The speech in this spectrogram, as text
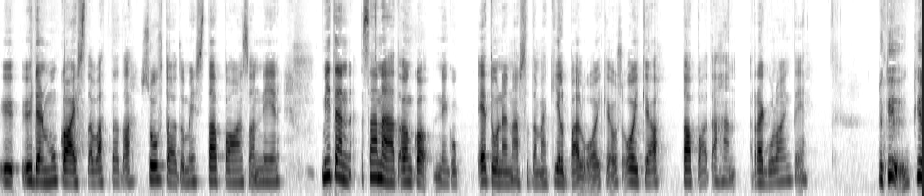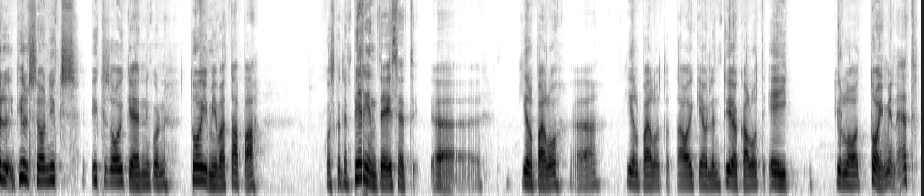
y- yhdenmukaistavat tätä suhtautumistapaansa, niin miten sä näet, onko niin etunenässä tämä kilpailuoikeus oikea tapa tähän regulointiin? No ky- kyllä, kyllä se on yksi, yksi oikein niin kuin toimiva tapa, koska ne perinteiset äh, kilpailu, äh, kilpailu tota, oikeuden työkalut ei kyllä ole toimineet.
